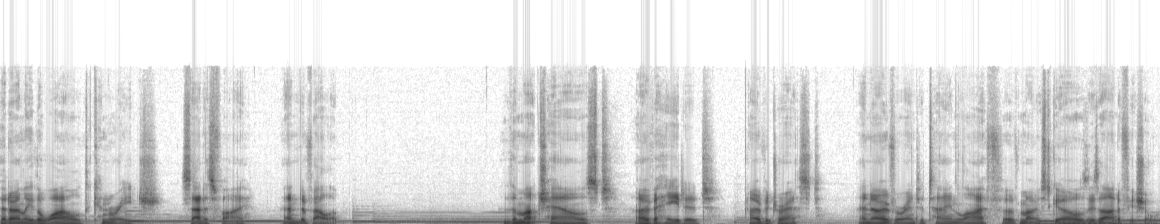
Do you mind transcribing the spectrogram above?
that only the wild can reach, satisfy, and develop. The much housed, overheated, overdressed, and over entertained life of most girls is artificial.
